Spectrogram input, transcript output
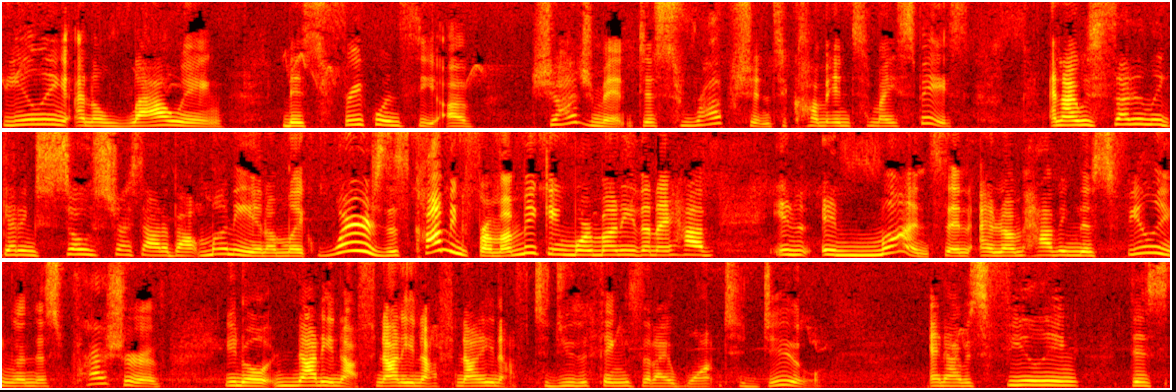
feeling and allowing this frequency of judgment, disruption to come into my space. And I was suddenly getting so stressed out about money. And I'm like, where is this coming from? I'm making more money than I have in, in months. And, and I'm having this feeling and this pressure of, you know, not enough, not enough, not enough to do the things that I want to do. And I was feeling this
